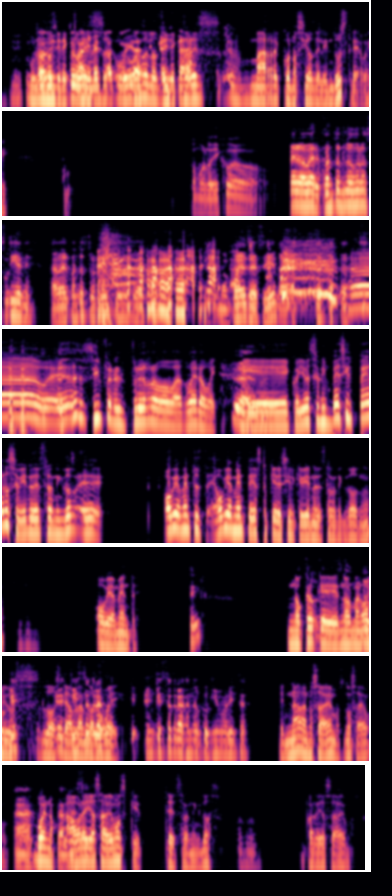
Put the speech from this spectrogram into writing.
Uno de los directores, tu uno de los directores eh, más reconocidos de la industria, güey. Como lo dijo. Pero a ver, ¿cuántos logros tiene? A ver, ¿cuántos trofeos tiene? güey? ¿No puedes decir? ah, güey. Sí, pero el free robo más bueno, güey. Eh, Kojima es un imbécil, pero se viene de Stranding 2. Eh, obviamente, obviamente esto quiere decir que viene de Stranding 2, ¿no? Obviamente. Sí. No creo que. Norman ¿O qué- Reedus lo esté hablando a tra- güey. ¿En qué está trabajando el Kojima ahorita? En nada, no sabemos, no sabemos. Ah, bueno, ahora sí. ya sabemos que Death Stranding 2. Ujú. Ahora ya sabemos.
